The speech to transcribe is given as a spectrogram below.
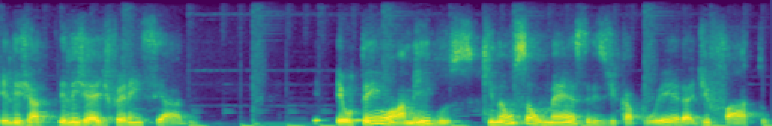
ele já, ele já é diferenciado. Eu tenho amigos que não são mestres de capoeira de fato,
